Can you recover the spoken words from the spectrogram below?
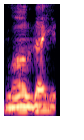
love that you.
